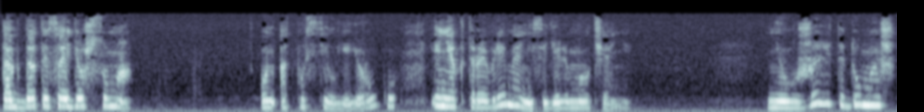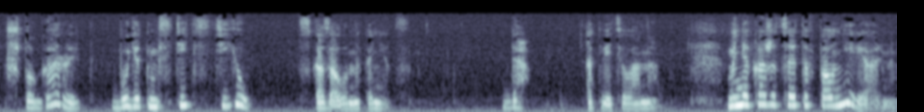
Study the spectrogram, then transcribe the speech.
тогда ты сойдешь с ума!» Он отпустил ее руку, и некоторое время они сидели в молчании. «Неужели ты думаешь, что Гарольд будет мстить Стью?» — сказал он наконец. «Да», — ответила она. «Мне кажется, это вполне реально.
